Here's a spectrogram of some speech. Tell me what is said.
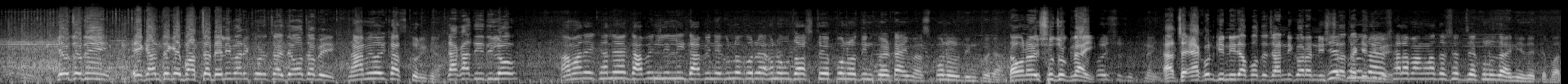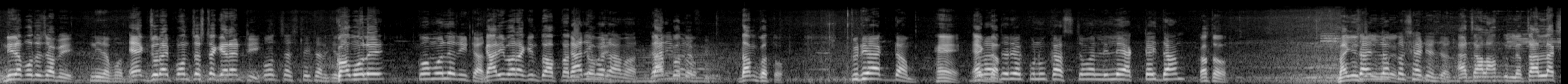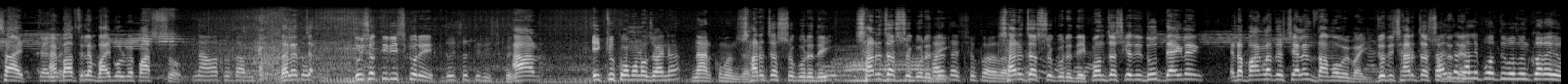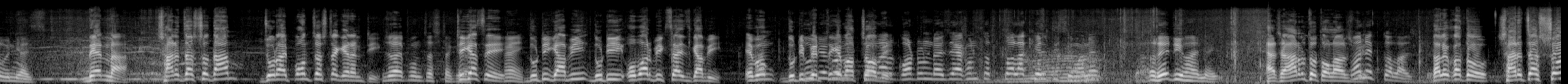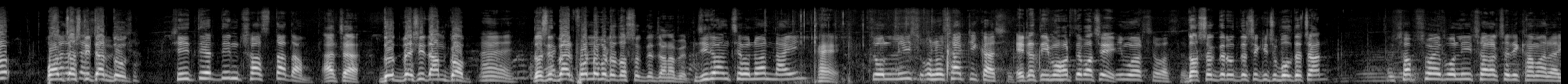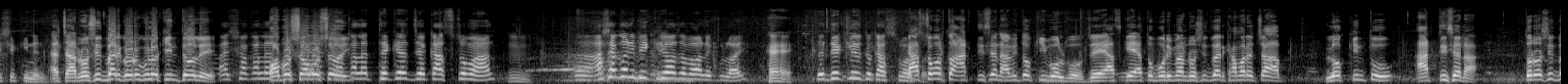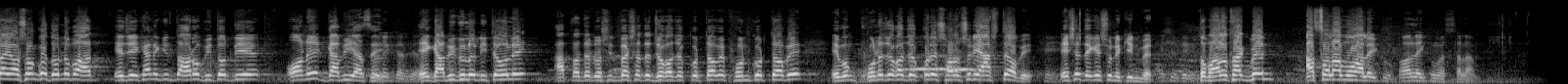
কেউ যদি এখান থেকে বাচ্চা ডেলিভারি করে চায় দেওয়া যাবে? না আমি ওই কাজ করি না। টাকা দিয়ে দিল? আমার এখানে গাভিন লিলি গাভিন এগুলো করে এখনও দশ থেকে পনেরো দিন করে টাইম আছে পনেরো দিন করে। তার মানে ওই সুযোগ নাই? ওই সুযোগ নেই। আচ্ছা এখন কি নিরাপদে জার্নি করার নিশ্চয়তা কে দিবে? সারা বাংলাদেশের যে কোনো জায়গায় নিয়ে যেতে পারে। নিরাপদে যাবে? নিরাপদ। এক জোড়ায় পঞ্চাশটা গ্যারান্টি পঞ্চাশ লিটার কম হলে? কম হলে রিটার্ন। গাড়ি ভাড়া কিন্তু আপনার গাড়ি ভাড়া আমার, দাম কত? দাম কত? টুডে একদম। হ্যাঁ একদম। ধরে কোনো কাস্টমার নিলে একটাই দাম। কত? চার লক্ষ ষাট হাজার। আচ্ছা আলহামদুলিল্লাহ চার লাখ ষাট। আমি ভাবছিলাম ভাই বলবে পাঁচশো। না অত দাম তাহলে দুইশো তিরিশ করে। দুইশো তিরিশ করে। আর একটু কমানো যায় না? কমান সাড়ে চারশো করে দেই। সাড়ে চারশো করে দেই। সাড়ে চারশো করা দেই। পঞ্চাশ কেজি দুধ দেখলেন এটা বাংলাদেশ চ্যালেঞ্জ দাম হবে ভাই। যদি সাড়ে চারশো খালি প্রতিবেদন করাই হবে নিয়ে দেন না। সাড়ে চারশো দাম জোড়ায় পঞ্চাশটা গ্যারান্টি জয় পঞ্চাশটা ঠিক আছে? হ্যাঁ। দুটি গাবি দুটি ওভার বিগ সাইজ গাবি এবং দুটি পেট থেকে বাচ্চা হবে। গঠনটা যে এখন তো তলা খেলতেছে মানে রেডি হয় নাই। আচ্ছা আরও তো তলা আসবে। অনেক তলা আসবে। তাহলে কত? সাড়ে চারশো পঞ্চাশ লিটার দুধ। শীতের দিন সস্তা দাম। আচ্ছা দুধ বেশি দাম কম। হ্যাঁ। রশিদ ভাইয়ের ফোন নম্বরটা দর্শকদের জানাবেন। Zero one seven one nine হ্যাঁ। চল্লিশ উনষাট একাশি। এটা এই মুহূর্তে আছে দর্শকদের উদ্দেশ্যে কিছু বলতে চান? সবসময় বলি সরাসরি খামার এসে কিনেন। আচ্ছা রশিদ ভাইয়ের গরুগুলো কিনতে হলে? সকালে অবশ্যই, অবশ্যই। সকালের থেকে যে কাস্টমার আশা করি বিক্রি হয়ে যাবে অনেকগুলাই। হ্যাঁ তো দেখলেই তো কাস্টমার কাস্টমার তো আটতিছে না আমি তো কি বলব? যে আজকে এত পরিমাণ রশিদ ভাইয়ের খামারের চাপ লোক কিন্তু আটতিছে না। তো রশিদ ভাই অসংখ্য ধন্যবাদ। এই যে এখানে কিন্তু আরও ভিতর দিয়ে অনেক গাভী আছে। অনেক গাভী আছে। এই গাভীগুলো নিতে হলে আপনাদের রশিদ ভাইয়ের সাথে যোগাযোগ করতে হবে ফোন করতে হবে এবং ফোনে যোগাযোগ করে সরাসরি আসতে হবে। এসে দেখে শুনে কিনবেন। তো ভালো থাকবেন। আসসালামু আলাইকুম। ওয়ালাইকুম আসসালাম।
